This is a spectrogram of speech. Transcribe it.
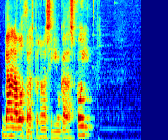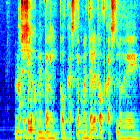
Dan la voz a las personas equivocadas. Hoy, no sé si lo comenté en el podcast, lo comenté en el podcast, lo de,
